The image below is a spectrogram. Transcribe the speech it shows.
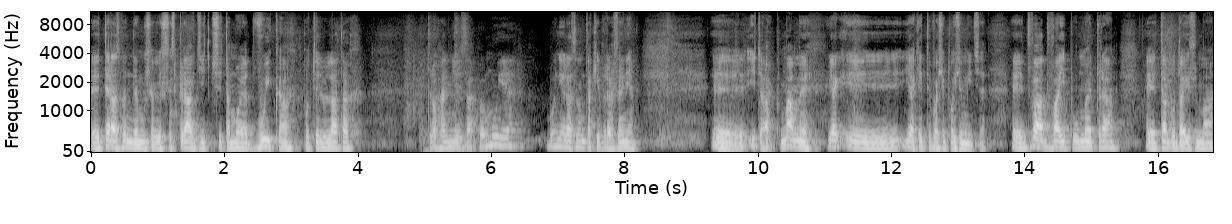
Y, Teraz będę musiał jeszcze sprawdzić, czy ta moja dwójka po tylu latach trochę nie zakłamuje, bo nieraz mam takie wrażenie. Yy, I tak, mamy jak, yy, jakie te właśnie poziomice. 2, 2,5 metra. Yy, Ta bodajże ma,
